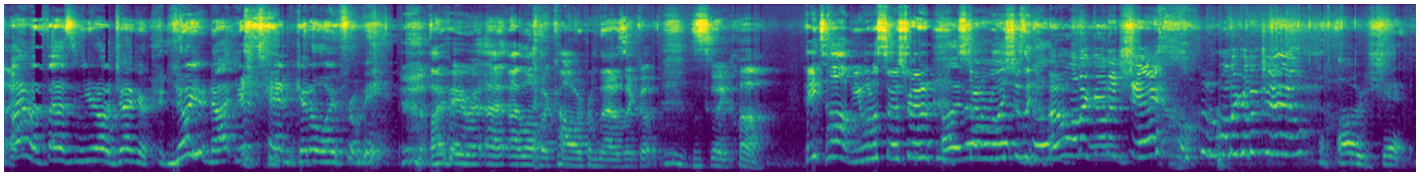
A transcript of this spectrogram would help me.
I- I- I'm a thousand year old dragger. No, you're not. You're ten. Get away from me. My favorite. I, I love a collar from that. It's like, uh, it's like, huh. Hey Tom, you want to start trying to I start a relationship? wanna I don't want to go to jail. I don't want to go to jail. Oh shit.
